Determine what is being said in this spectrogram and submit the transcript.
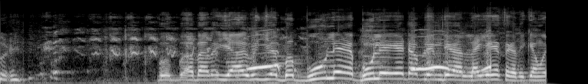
ব- ব- ইয়া- ইয়া- ব- ভুলে ভুলে এটা ব্লেম দেওয়ার লাগিয়ে গেছে কেমন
